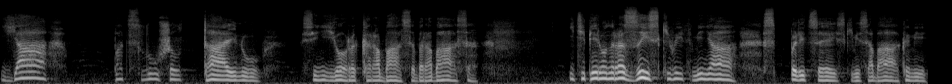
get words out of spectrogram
Я подслушал тайну сеньора Карабаса-Барабаса, и теперь он разыскивает меня с полицейскими собаками.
